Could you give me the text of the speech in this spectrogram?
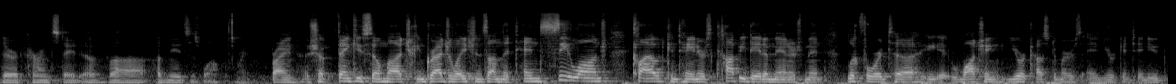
their current state of, uh, of needs as well. Brian Ashok, thank you so much. Congratulations on the 10C launch, cloud containers, copy data management. Look forward to uh, watching your customers and your continued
